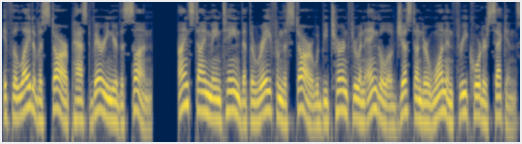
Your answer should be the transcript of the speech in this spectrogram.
if the light of a star passed very near the Sun, Einstein maintained that the ray from the star would be turned through an angle of just under 1 and 3 quarters seconds.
